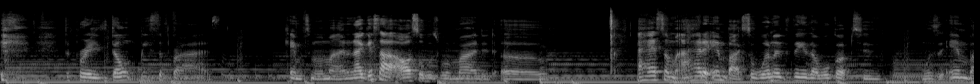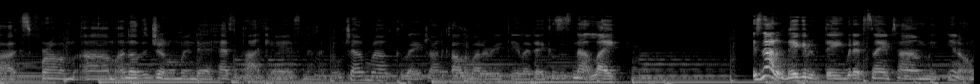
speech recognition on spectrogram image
the phrase "don't be surprised" came to my mind, and I guess I also was reminded of I had some I had an inbox. So one of the things I woke up to was an inbox from um, another gentleman that has a podcast. Now I don't shout him out because I ain't trying to call him out or anything like that. Because it's not like it's not a negative thing, but at the same time, you know,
